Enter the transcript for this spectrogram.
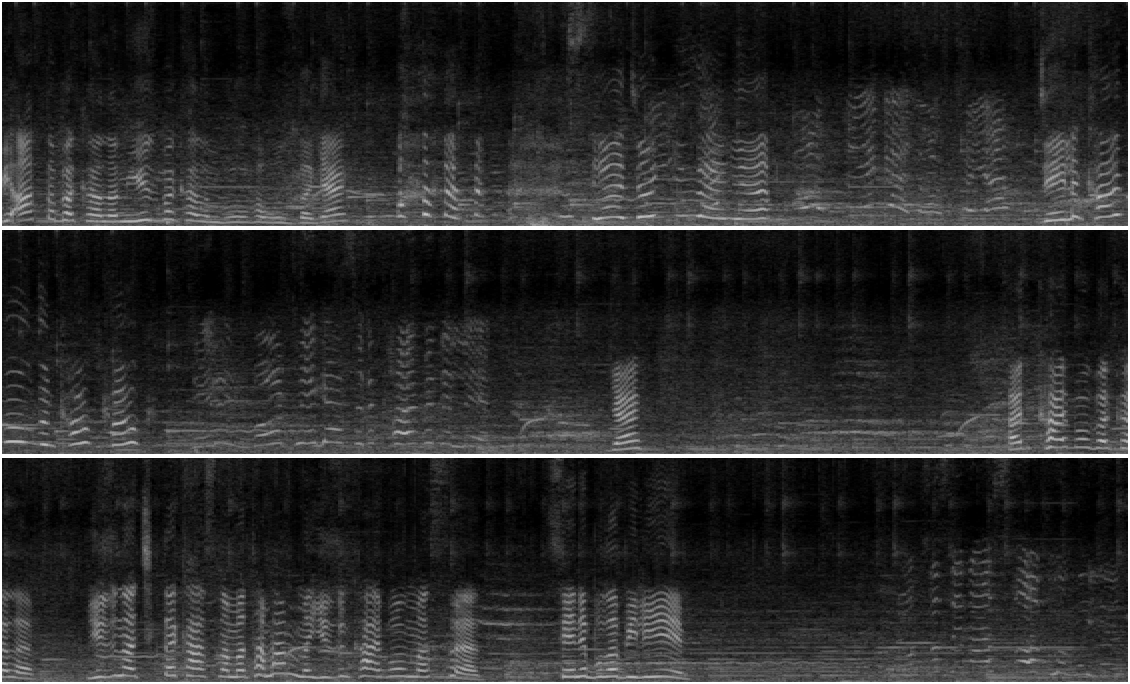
Bir atla bakalım, yüz bakalım bu havuzda gel. ya çok güzel ya. Ortaya gel ortaya. Ceylin kayboldun kalk kalk. Ceylin bu ortaya gel seni kaybedelim. Gel. Hadi kaybol bakalım. Yüzün açıkta kalsın ama tamam mı? Yüzün kaybolmasın. Seni bulabileyim. Yoksa seni asla bulamayız.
